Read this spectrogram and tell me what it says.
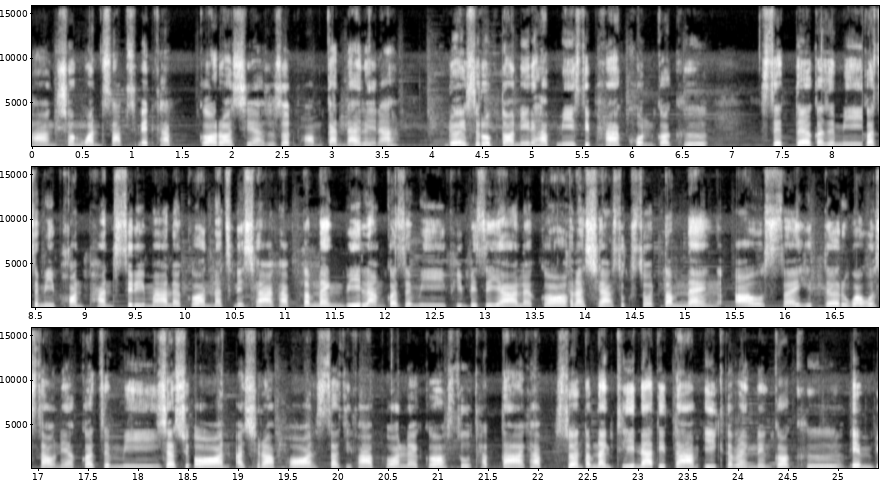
ทางช่องวัน 31 ครับ ก็รอเชียร์สดๆพร้อมกันได้เลยนะ โดยสรุปตอนนี้นะครับมี 15 คนก็คือ เซตเตอร์ก็จะมีก็จะมีพรพันธ์สิริมาแล้วก็นัชนิชาครับตำแหน่ง B หลังก็จะมีพิมพิชยาแล้วก็ธนชาสุขสดตำแหน่ง outside hitter หรือว่าหัวเสาเนี่ยก็จะมีชัชออนอัชราพรสันติภาพรแล้วก็สุทัตตาครับส่วนตำแหน่งที่น่าติดตามอีกตำแหน่งหนึ่งก็คือ MB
